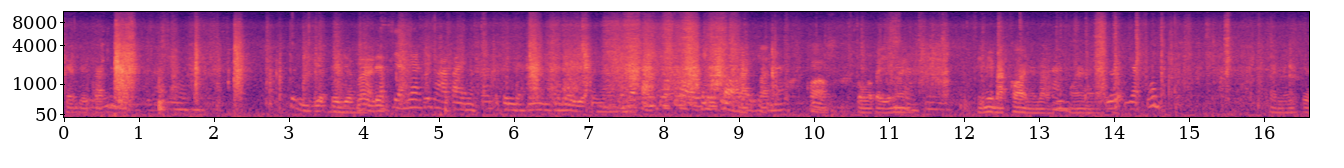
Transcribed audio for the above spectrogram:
แกนเดียวกัน เหยียบ ไปเหยียบเสียงแรกที่พาไปเนี่ยก็จะเป็นแบบนี้มันจะได้เยอะนะรัดรัดข้อตัวไปยังไงที่มีบัตรข้อเนี่ยบ้างเยอะอย่าพูดอันนี้คือ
